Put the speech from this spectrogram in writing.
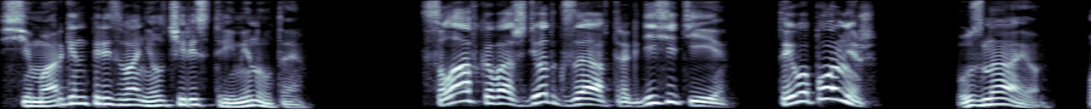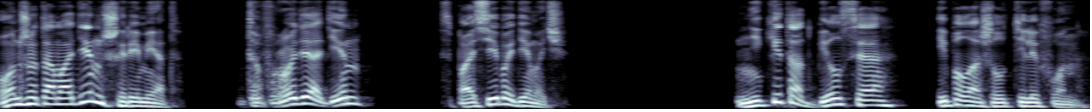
Симаргин перезвонил через три минуты. «Славка вас ждет к завтра, к десяти. Ты его помнишь?» «Узнаю. Он же там один, Шеремет?» «Да вроде один». «Спасибо, Димыч». Никита отбился и положил телефон.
